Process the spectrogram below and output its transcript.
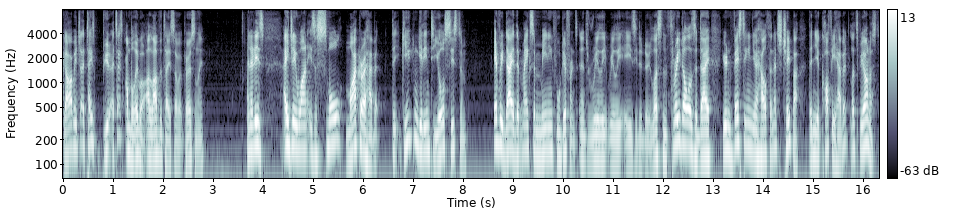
garbage. It tastes beautiful. It tastes unbelievable. I love the taste of it personally, and it is AG1 is a small micro habit that you can get into your system every day that makes a meaningful difference. And it's really, really easy to do. Less than $3 a day, you're investing in your health, and it's cheaper than your coffee habit, let's be honest.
